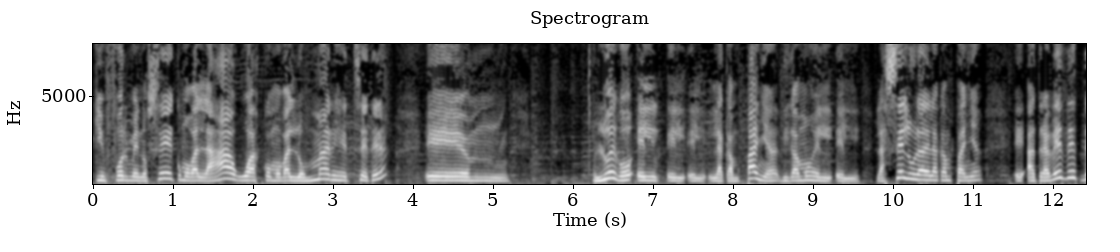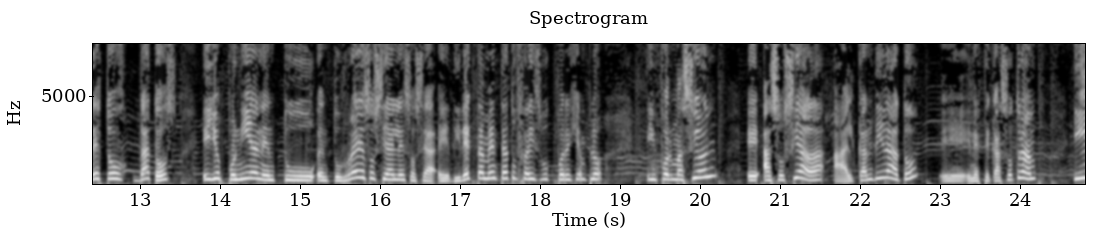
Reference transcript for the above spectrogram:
que informe, no sé, cómo van las aguas, cómo van los mares, etcétera. Eh, Luego, el, el, la campaña, digamos, el, la célula de la campaña, eh, a través de, de, estos datos, ellos ponían en, tu, en tus redes sociales, o sea, eh, directamente a tu Facebook, por ejemplo, información eh, asociada al candidato, eh, en este caso Trump, y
